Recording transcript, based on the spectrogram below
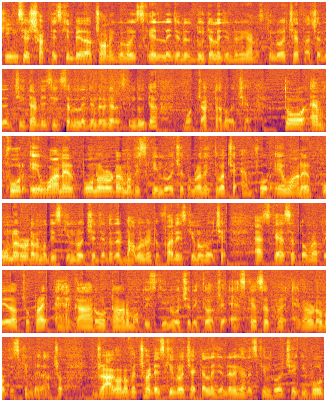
কিংসের সাতটা স্কিন পেয়ে যাচ্ছে, অনেকগুলো লেজেন্ডের দুইটা লেজেন্ডারি গান স্কিন রয়েছে। তার সাথে জি থার্টি সিক্সের লেজেন্ডারি গান স্কিন দুইটা, মোট চারটা রয়েছে। তো এম ফোর এ ওয়ানের পনেরোটার মতো স্কিন রয়েছে। তোমরা দেখতে পাচ্ছ এম ফোর এ ওয়ানের পনেরোটার মতো স্কিন রয়েছে, যেটাতে ডাবল রেট ফায়ার স্কিনও রয়েছে। এসকে এসে তোমরা পেয়ে যাচ্ছ প্রায় এগারোটার মতো স্কিন রয়েছে। দেখতে পাচ্ছ এসকে এসে প্রায় এগারোটার মতো স্কিন পেয়ে যাচ্ছ। ড্রাগন অফের ছয়টা স্কিন রয়েছে, একটা লেজেন্ডারি গান স্কিন রয়েছে ইভোট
